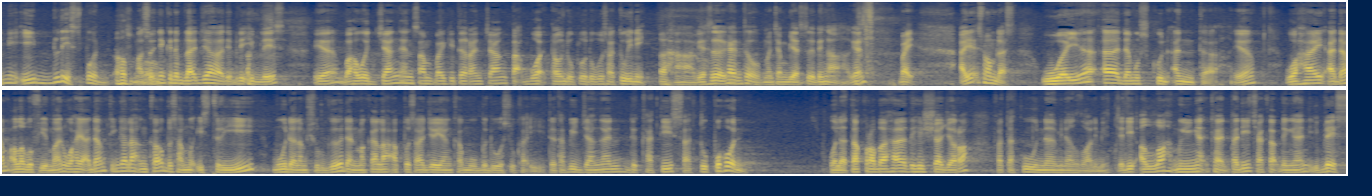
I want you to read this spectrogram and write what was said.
Ini iblis pun. Allah. Maksudnya kena belajar daripada iblis ya bahawa jangan sampai kita rancang tak buat tahun 2021 ini. Ha biasa kan tu macam biasa dengar kan. Baik. Ayat 19. Wa ya adamuskun anta ya. Wahai Adam Allah berfirman wahai Adam tinggallah engkau bersama isterimu dalam syurga dan makanlah apa saja yang kamu berdua sukai. Tetapi jangan dekati satu pohon wala taqrabu hadhihi syajarah fatakuna minaz zalimin. Jadi Allah mengingatkan tadi cakap dengan iblis.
